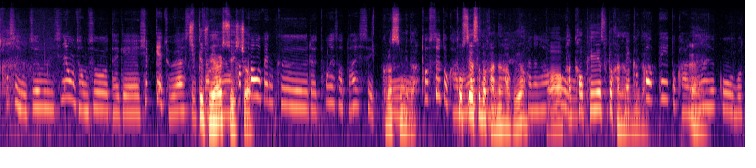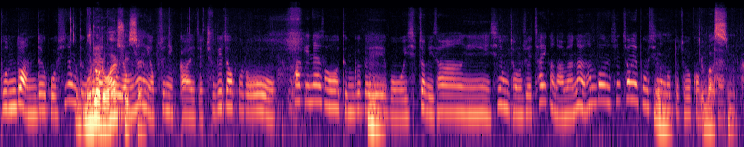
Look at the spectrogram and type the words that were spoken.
사실 요즘 신용 점수 되게 쉽게 조회할 수 쉽게 있잖아요. 조회할 수 있죠. 카카오뱅크를 통해서도 할 수 있고 그렇습니다. 토스도 가능. 토스에서도 가능하고요. 가능하고. 어, 카카오페이에서도 네, 가능합니다. 카카오페이도 가능하고 뭐 돈도 안 들고 신용 등급에도 무료로 할 수 영향이 있어요. 없으니까 이제 주기적으로 확인해서 등급이 음. 뭐 20점 이상이 신용 점수에 차이가 나면은 한번 신청해 보시는 음, 것도 좋을 것 같아요. 맞습니다.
